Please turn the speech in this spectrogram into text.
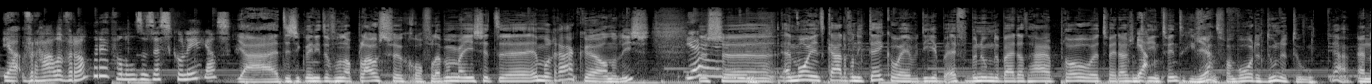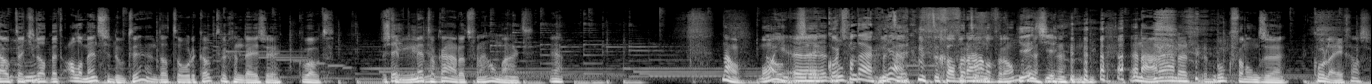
ja, verhalen veranderen van onze zes collega's. Ja, het is, ik weet niet of we een applausgroffel hebben, maar je zit uh, helemaal raak, uh, Annelies. Ja. Dus, en mooi in het kader van die takeaway die je even benoemde bij dat HR Pro 2023 event. Ja. Van woorden doen ertoe. Ja. En ook dat je dat met alle mensen doet, hè? En dat hoor ik ook terug in deze quote. Dat Zeker, je met elkaar het verhaal maakt. Ja. Nou, mooi. Nou, uh, kort boek, vandaag met, ja, de, met de verhalen veranderen. Jeetje. een aanrader, het boek van onze collega's.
